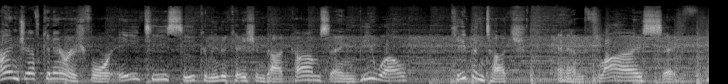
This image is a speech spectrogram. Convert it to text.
I'm Jeff Kanarish for ATCCommunication.com saying be well, keep in touch, and fly safe.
